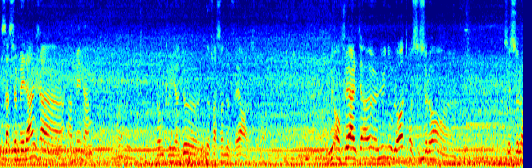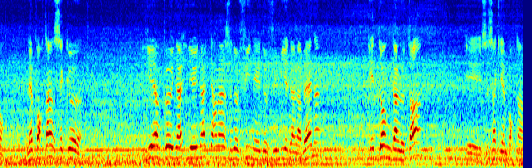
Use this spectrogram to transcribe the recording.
et, ça se mélange en, en ménant. Donc il y a deux, deux façons de faire. On fait l'une ou l'autre, c'est selon. C'est selon. L'important c'est que y un peu une, il y ait une alternance de fine et de fumier dans la benne, et donc dans le tas, et c'est ça qui est important.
